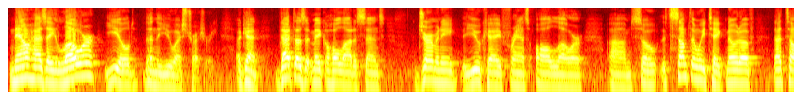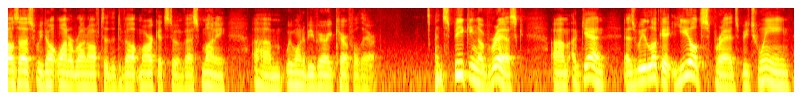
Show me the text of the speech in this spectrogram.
now has a lower yield than the U.S. Treasury. Again, that doesn't make a whole lot of sense. Germany, the UK, France, all lower. Um, so it's something we take note of. That tells us we don't want to run off to the developed markets to invest money. Um, we want to be very careful there. And speaking of risk, um, again, as we look at yield spreads between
